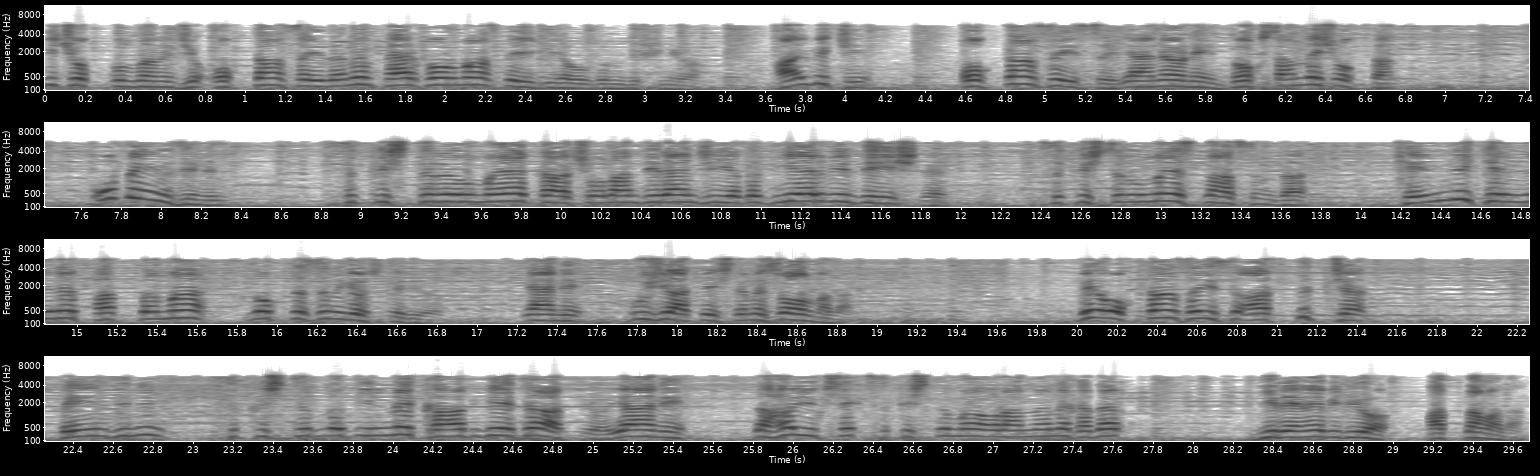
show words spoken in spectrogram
birçok kullanıcı oktan sayılarının performansla ilgili olduğunu düşünüyor. Halbuki oktan sayısı yani örneğin 95 oktan o benzinin sıkıştırılmaya karşı olan direnci ya da diğer bir deyişle sıkıştırılma esnasında kendi kendine patlama noktasını gösteriyor. Yani buji ateşlemesi olmadan. Ve oktan sayısı arttıkça benzinin sıkıştırılabilme kabiliyeti artıyor. Yani daha yüksek sıkıştırma oranlarına kadar direnebiliyor patlamadan.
